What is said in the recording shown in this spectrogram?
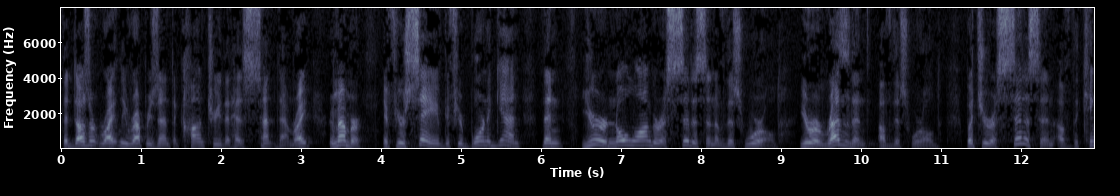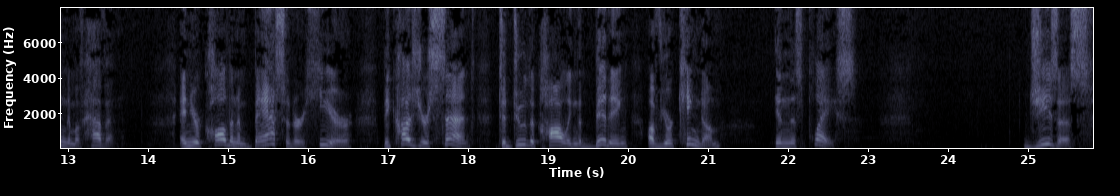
that doesn't rightly represent the country that has sent them, right? Remember, if you're saved, if you're born again, then you're no longer a citizen of this world. You're a resident of this world, but you're a citizen of the kingdom of heaven. And you're called an ambassador here because you're sent to do the calling, the bidding of your kingdom in this place. Jesus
